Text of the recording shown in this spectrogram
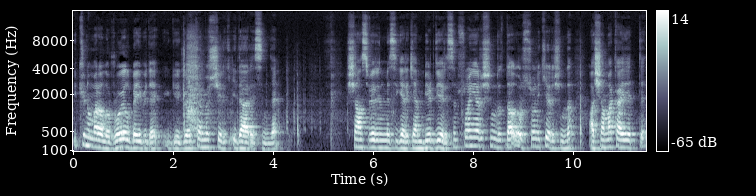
2 numaralı Royal Baby de Görkem Özçelik idaresinde şans verilmesi gereken bir diğer isim. Son yarışında daha doğrusu son iki yarışında aşama kaydetti.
